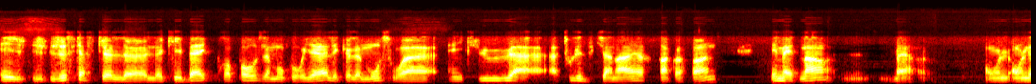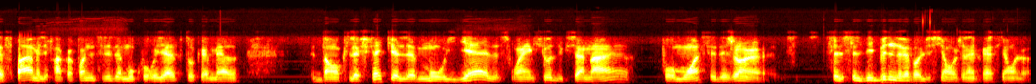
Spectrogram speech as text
Et ju- jusqu'à ce que le, le Québec propose le mot courriel et que le mot soit inclus à, à tous les dictionnaires francophones. Et maintenant, ben, on, on l'espère, mais les francophones utilisent le mot courriel plutôt que mail. Donc, le fait que le mot yel soit inclus au dictionnaire, pour moi, c'est déjà un, c'est, c'est le début d'une révolution, j'ai l'impression, là.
